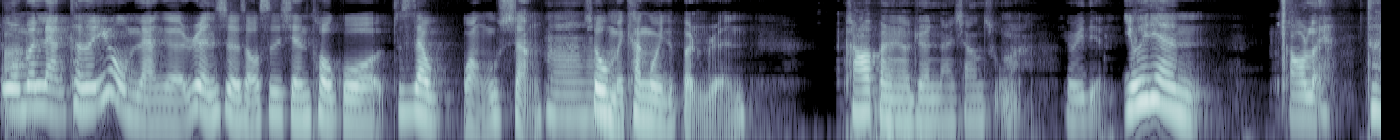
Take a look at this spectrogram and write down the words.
有。我们两可能因为我们两个认识的时候是先透过就是在网络上，所以我没看过你的本人。看到本人有觉得难相处吗？有一点，有一点高冷。对，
